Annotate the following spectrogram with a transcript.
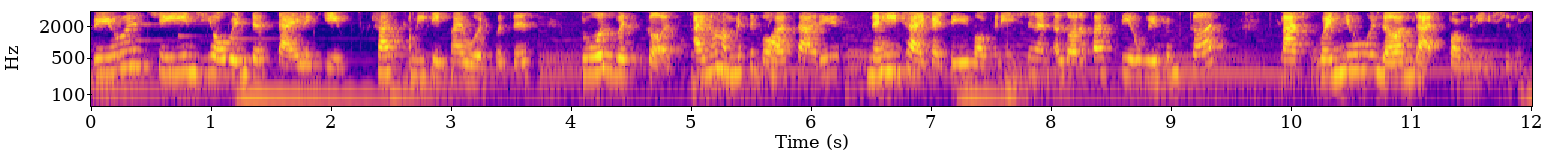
they will change your winter styling game. Trust me, take my word for this. Those with skirts. I know हम में से बहुत सारे नहीं try करते ये combination and a lot of us stay away from skirts. But when you learn that combination,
